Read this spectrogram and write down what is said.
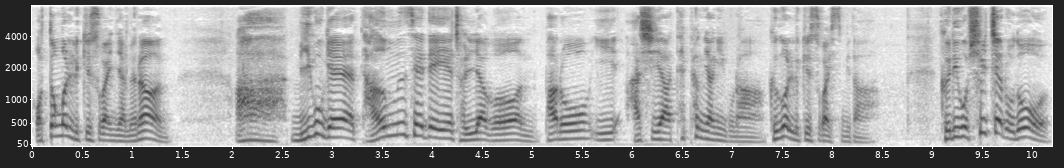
어떤 걸 느낄 수가 있냐면은 아, 미국의 다음 세대의 전략은 바로 이 아시아 태평양이구나. 그걸 느낄 수가 있습니다. 그리고 실제로도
